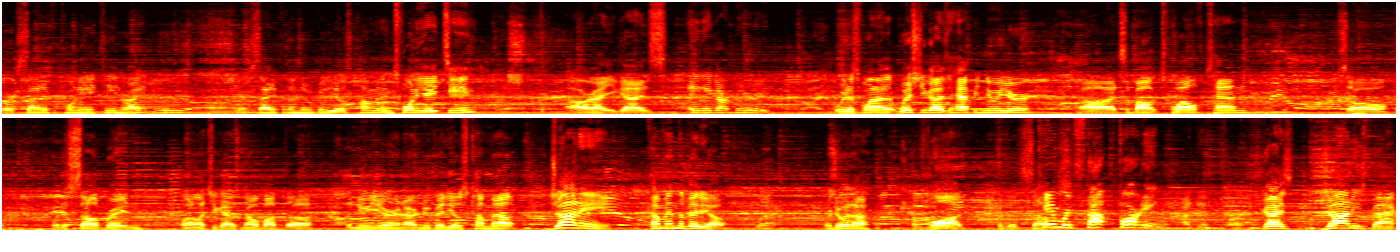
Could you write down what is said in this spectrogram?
we're excited for 2018, right? We're excited for the new videos coming in 2018. All right, you guys. Hey, they got married. We just want to wish you guys a happy new year. Uh, it's about 12:10, so we're just celebrating. Want to let you guys know about the the new year and our new videos coming out. Johnny, come in the video. What? We're doing a, a vlog for the subs. Cameron, stop farting! I didn't fart. Guys, Johnny's back.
